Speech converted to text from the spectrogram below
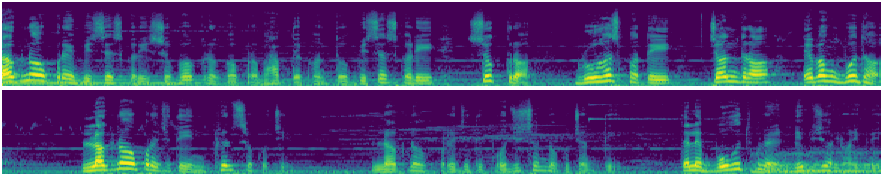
ଲଗ୍ନ ଉପରେ ବିଶେଷ କରି ଶୁଭଗ୍ରହଙ୍କ ପ୍ରଭାବ ଦେଖନ୍ତୁ ବିଶେଷ କରି ଶୁକ୍ର ବୃହସ୍ପତି ଚନ୍ଦ୍ର ଏବଂ ବୁଧ ଲଗ୍ନ ଉପରେ ଯଦି ଇନଫ୍ଲୁଏନ୍ସ ରଖୁଛି ଲଗ୍ନ ଉପରେ ଯଦି ପୋଜିସନ୍ ରଖୁଛନ୍ତି ତାହେଲେ ବହୁତ ଭଲ ଇଣ୍ଡିଭିଜୁଆଲ୍ ରହିବେ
